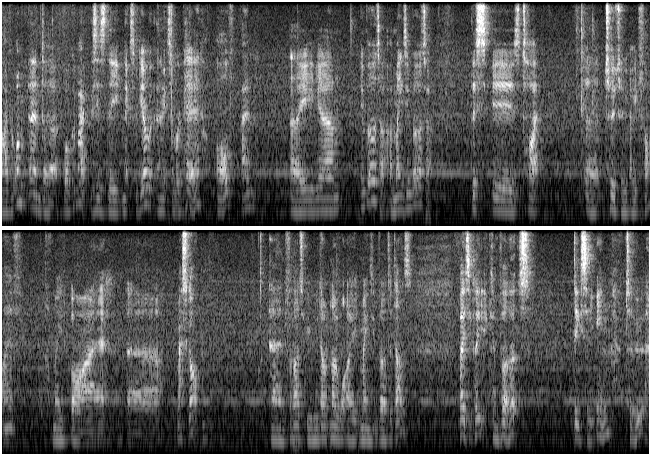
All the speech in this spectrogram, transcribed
Hi everyone and uh, welcome back. This is the next video and it's a repair of an a um, inverter, a mains inverter. This is type uh, 2285 made by uh, Mascot and for those of you who don't know what a mains inverter does basically it converts DC in to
